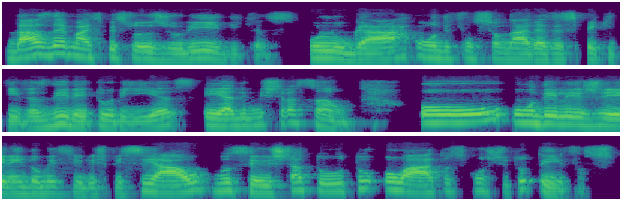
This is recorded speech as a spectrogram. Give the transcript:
Das demais pessoas jurídicas, o lugar onde funcionarem as respectivas diretorias e administração, ou onde elegerem domicílio especial no seu estatuto ou atos constitutivos.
